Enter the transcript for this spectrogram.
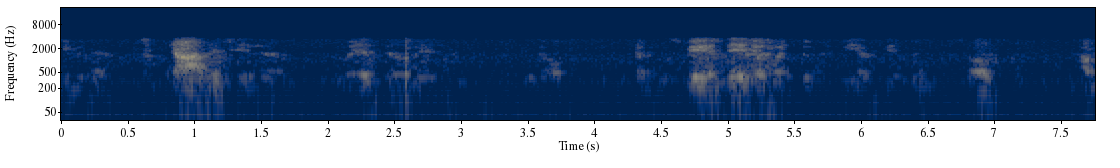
give me the knowledge and the wisdom and you know the experience they done went through to be able to get through. So I'm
